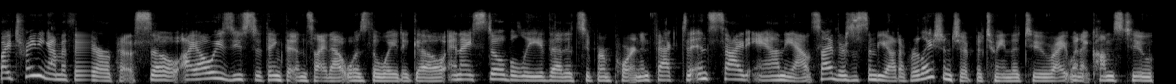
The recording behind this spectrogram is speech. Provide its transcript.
By training, I'm a therapist. So I always used to think the inside out was the way to go. And I still believe that it's super important. In fact, the inside and the outside, there's a symbiotic relationship between the two, right? When it comes to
